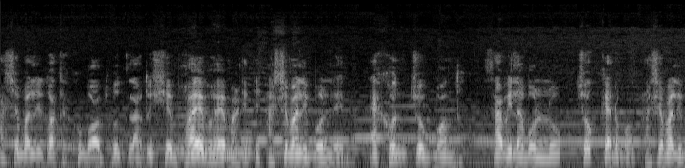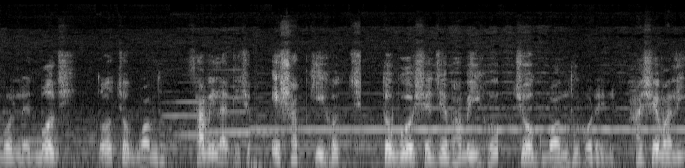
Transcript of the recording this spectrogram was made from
হাসেম আলীর কথা খুব অদ্ভুত লাগতো সে ভয়ে ভয়ে মাটিতে হাসেম আলী বললেন, এখন চোখ বন্ধ। সাবিলা বলল, চোখ কেন বন্ধ? হাসেম আলী বললেন, বলছি তো চোখ বন্ধ সাবিলা, কিছু এসব কি হচ্ছে? তবুও সে যেভাবেই হোক, চোখ বন্ধ করেনি হাসেম আলী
